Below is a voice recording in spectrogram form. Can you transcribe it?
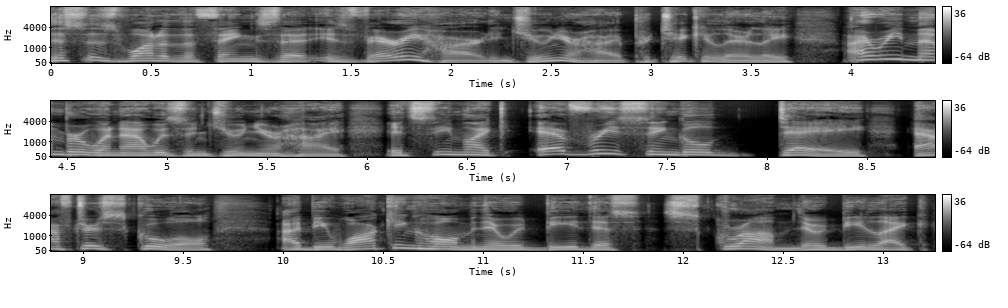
this is one of the things that is very hard in junior high, particularly. I remember when I was in junior high, it seemed like every single day after school, I'd be walking home and there would be this scrum. There would be like,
